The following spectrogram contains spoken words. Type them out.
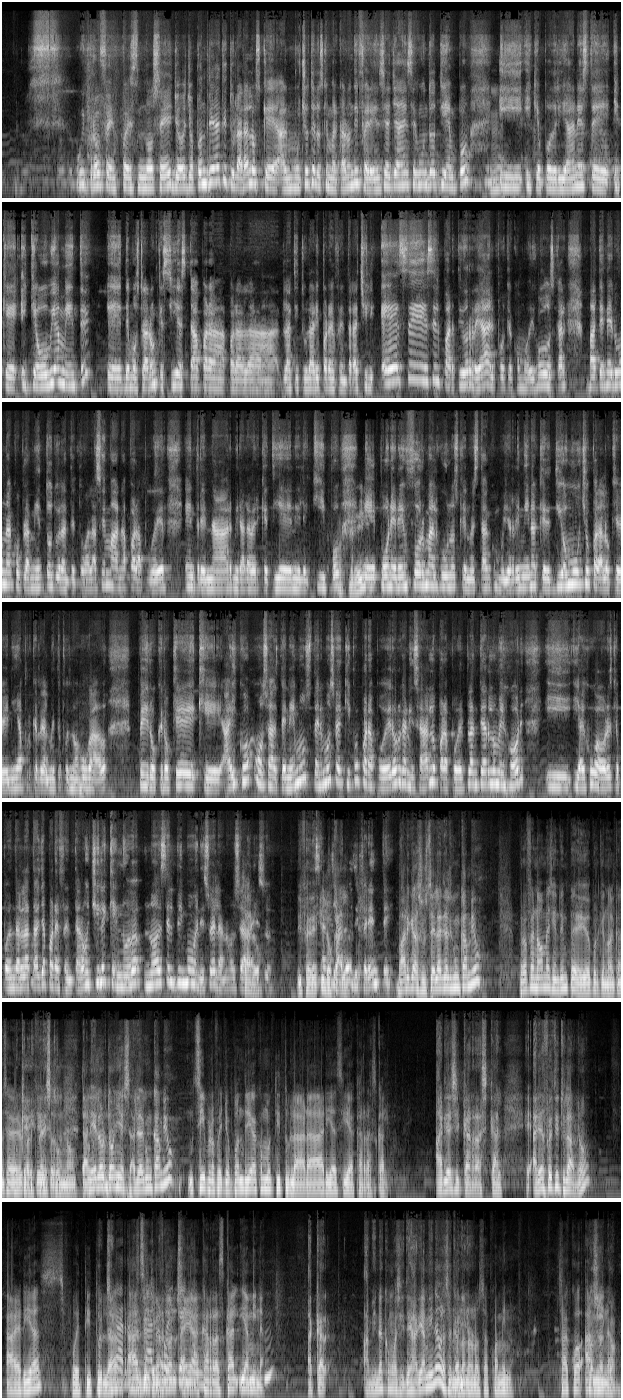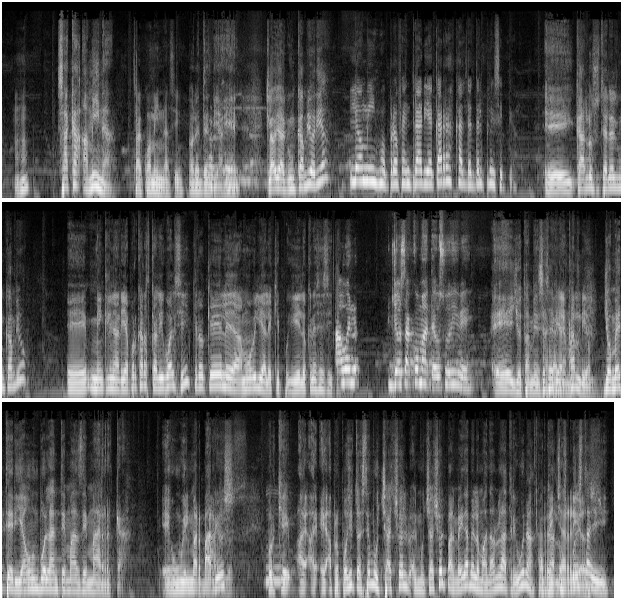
Uy, profe, pues no sé, yo, yo pondría de titular a los que, a muchos de los que marcaron diferencia ya en segundo tiempo y, y que podrían, este, y que, y que obviamente eh, demostraron que sí está para, para la, la titular y para enfrentar a Chile. Ese es el partido real, porque como dijo Oscar, va a tener un acoplamiento durante toda la semana para poder entrenar, mirar a ver qué tiene el equipo, eh, poner en forma algunos que no están, como Jerry Mina, que dio mucho para lo que venía, porque realmente pues no ha jugado, pero creo que, que hay como, o sea, tenemos, tenemos equipo para poder organizarlo, para poder plantearlo mejor y, y hay jugadores que pueden dar la talla para enfrentar a un Chile que no, no es el mismo Venezuela, ¿no? O sea, Claro, eso Diferente y local. es diferente. Vargas, ¿usted le haría algún cambio? Profe, no, me siento impedido porque no alcancé a ver el partido. entonces no- Daniel. Ordóñez, ¿haría algún cambio? Sí, profe, yo pondría como titular a Arias y a Carrascal. Arias y Carrascal. Eh, Arias fue titular, ¿no? Arias fue titular. Ah, sí, perdón, eh, a. Carrascal y a Mina. A, Car- a Mina, ¿cómo así? ¿Dejaría a Mina o la sacaría? No, no, no, sacó a Mina. Sacó a No Mina. Saca a Mina. Sacó a Mina, sí. No le entendía bien. Claudia, ¿algún cambio haría? Lo mismo, profe, entraría Carrascal desde el principio. Eh, Carlos, ¿usted haría algún cambio? Eh, me inclinaría por Carrascal igual, sí. Creo que le da movilidad al equipo y es lo que necesita. Ah, bueno, yo saco a Mateo Uribe. Eh, yo también sacaría sería el cambio. Yo metería un volante más de marca, eh, un Wilmar Barrios, porque a, a- a propósito, a este muchacho, el, el muchacho del Palmeira me lo mandaron a la tribuna, Carlos Richard Cuesta, y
